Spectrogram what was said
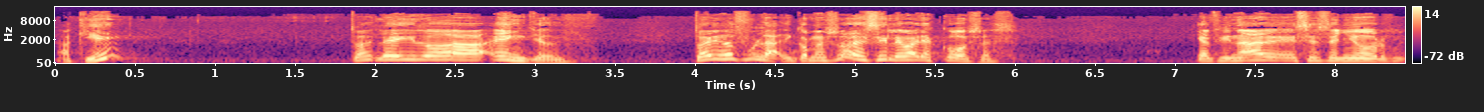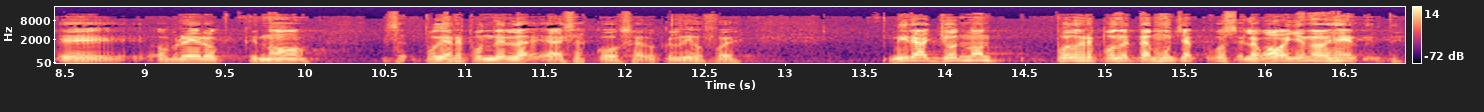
¿A quién? ¿Tú has leído a Angel? ¿Tú has leído a fulano? Y comenzó a decirle varias cosas. Y al final ese señor eh, obrero que no podía responder a esas cosas, lo que le dijo fue, mira, yo no puedo responderte a muchas cosas, la guagua llena de gente.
